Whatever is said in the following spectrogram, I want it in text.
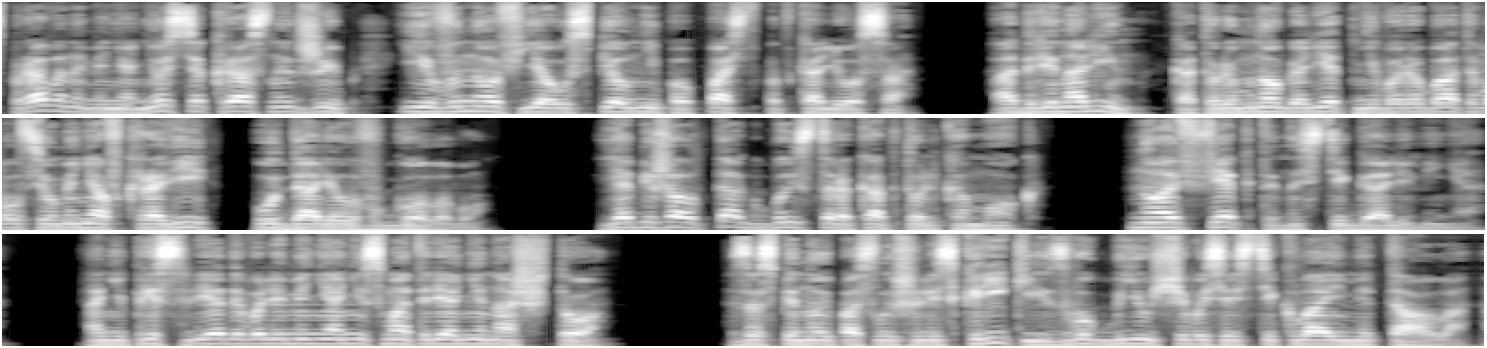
Справа на меня несся красный джип, и вновь я успел не попасть под колеса. Адреналин, который много лет не вырабатывался у меня в крови, ударил в голову. Я бежал так быстро, как только мог. Но эффекты настигали меня. Они преследовали меня, несмотря ни на что. За спиной послышались крики и звук бьющегося стекла и металла.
